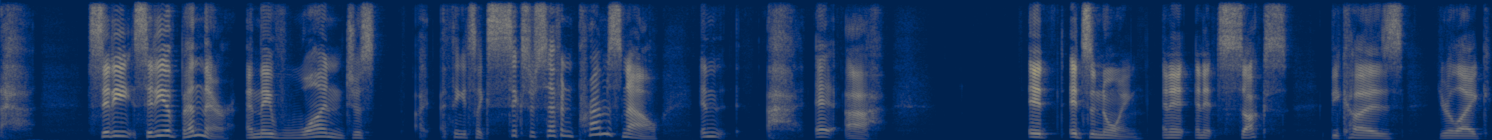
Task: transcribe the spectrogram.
City City have been there and they've won just I, I think it's like six or seven prems now. And ah, it, ah, it it's annoying and it and it sucks because you're like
